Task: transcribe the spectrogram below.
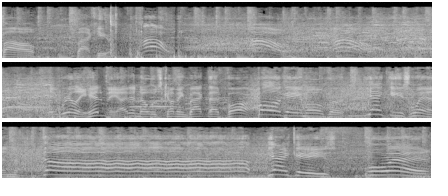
foul back here. Ow! Ow! Ow! It really hit me. I didn't know it was coming back that far. Ball game over. Yankees win. The Yankees win.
